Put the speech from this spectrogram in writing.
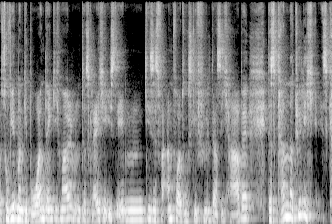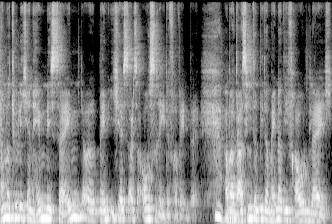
So wird man geboren, denke ich mal. Und das Gleiche ist eben dieses Verantwortungsgefühl, das ich habe. Das kann natürlich, es kann natürlich ein Hemmnis sein, äh, wenn ich es als Ausrede verwende. Mhm. Aber da sind dann wieder Männer wie Frauen gleich.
